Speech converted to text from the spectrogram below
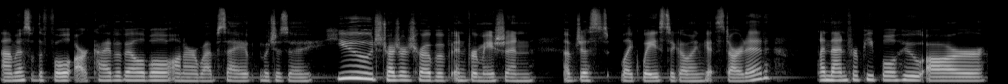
Um, we also have the full archive available on our website, which is a huge treasure trove of information of just like ways to go and get started. And then for people who are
